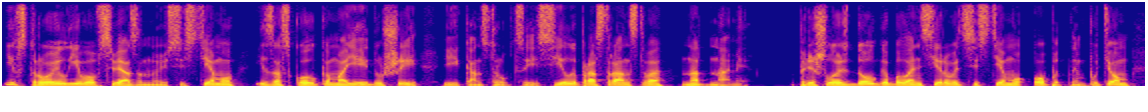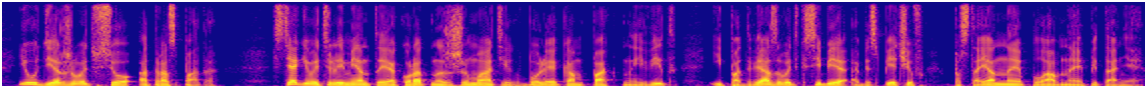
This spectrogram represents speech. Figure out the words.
и встроил его в связанную систему из осколка моей души и конструкции силы пространства над нами. Пришлось долго балансировать систему опытным путем и удерживать все от распада стягивать элементы и аккуратно сжимать их в более компактный вид и подвязывать к себе, обеспечив постоянное плавное питание.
